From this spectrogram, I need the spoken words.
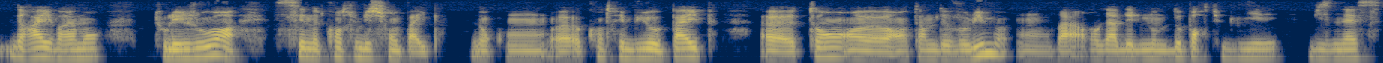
drive vraiment tous les jours, c'est notre contribution au pipe. Donc on euh, contribue au pipe euh, tant euh, en termes de volume, on va regarder le nombre d'opportunités business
